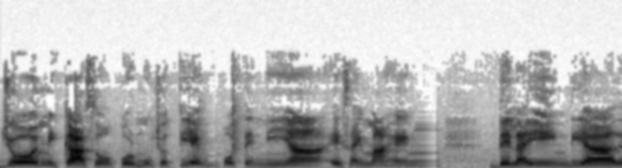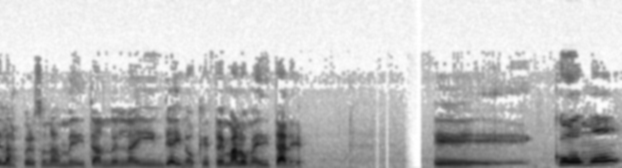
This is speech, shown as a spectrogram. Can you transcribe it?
yo en mi caso, por mucho tiempo tenía esa imagen de la India, de las personas meditando en la India, y no que esté malo meditar, ¿eh? eh como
